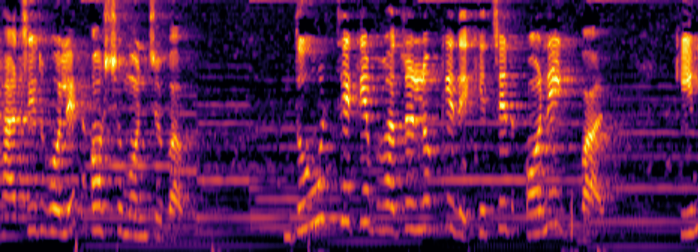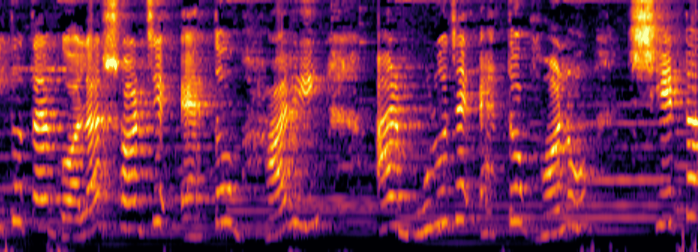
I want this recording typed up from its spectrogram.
হাজির হলেন অসমঞ্জ বাবু। দূর থেকে ভদ্রলোককে দেখেছেন অনেকবার, কিন্তু তার গলার স্বর যে এত ভারী আর বুড়ো যে এত ঘন, সেটা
